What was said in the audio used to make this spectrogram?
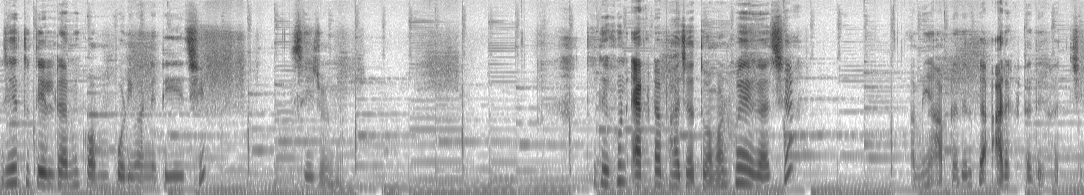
যেহেতু তেলটা আমি কম পরিমাণে দিয়েছি, সেই জন্য। তো দেখুন, একটা ভাজা তো আমার হয়ে গেছে। আমি আপনাদেরকে আরেকটা দেখাচ্ছি।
